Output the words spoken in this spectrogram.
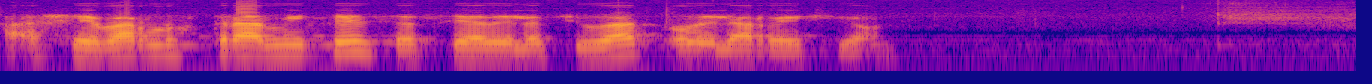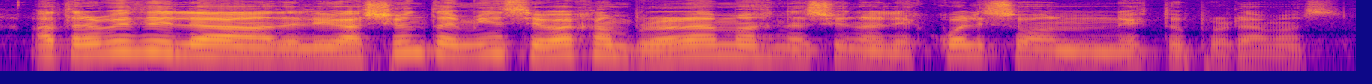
a llevar los trámites, ya sea de la ciudad o de la región. A través de la delegación también se bajan programas nacionales. ¿Cuáles son estos programas?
